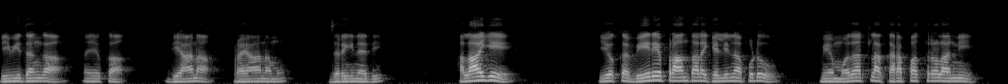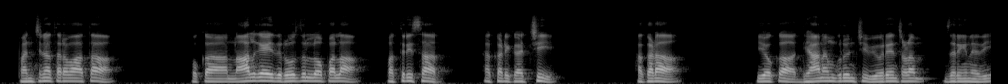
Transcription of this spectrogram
ఈ విధంగా నా యొక్క ధ్యాన ప్రయాణము జరిగినది. అలాగే ఈ యొక్క వేరే ప్రాంతాలకు వెళ్ళినప్పుడు మేము మొదట్లో కరపత్రాలన్నీ పంచిన తర్వాత ఒక నాలుగైదు రోజుల లోపల పత్రి సార్ అక్కడికి వచ్చి అక్కడ ఈ యొక్క ధ్యానం గురించి వివరించడం జరిగినది.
